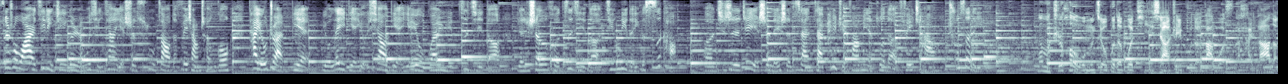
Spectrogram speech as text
所以说，瓦尔基里这一个人物形象也是塑造的非常成功，他有转变，有泪点，有笑点，也有关于自己的人生和自己的经历的一个思考。呃，其实这也是雷神三在配角方面做的非常出色的一个。那么之后，我们就不得不提一下这一部的大 boss 海拉了。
